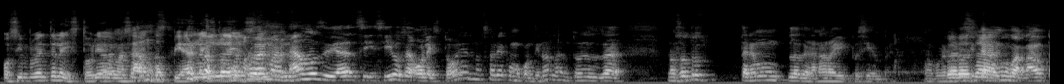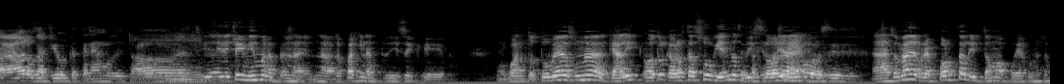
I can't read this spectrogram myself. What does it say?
O simplemente la historia, sea, mandamos. copiar la Y lo historia. lo demandamos y ya, sí, sí, o sea, o la historia, no sabría cómo continuarla. Entonces, o sea, nosotros tenemos las de ganar ahí, pues siempre. Porque Pero, nosotros o sí sea- tenemos guardado todos los archivos que tenemos y todo. Mm. Sí, de hecho ahí mismo en la, en la- en la- la página te dice que en cuanto tú veas una que alguien, otro cabrón está subiendo Se tu está historia, vivo, sí, sí. a madre repórtalo y toma apoyar con eso.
